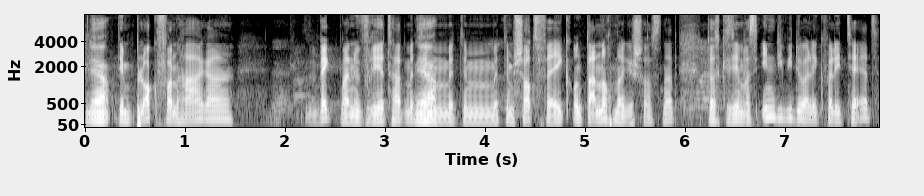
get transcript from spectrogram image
Ja. den Block von Hager wegmanövriert hat mit, Ja. dem, mit, dem, mit dem Shotfake und dann nochmal geschossen hat. Du hast gesehen, was individuelle Qualität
